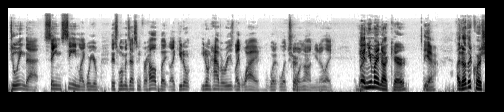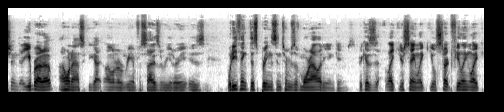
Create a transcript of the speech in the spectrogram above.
doing that same scene like where you're this woman's asking for help but like you don't you don't have a reason like why what, what's Sure. going on you know like Yeah, and you might not care. Yeah. know. Another question that you brought up, I want to ask you guys, I want to reemphasize or reiterate is what do you think this brings in terms of morality in games? Because, like you're saying, like you'll start feeling like,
